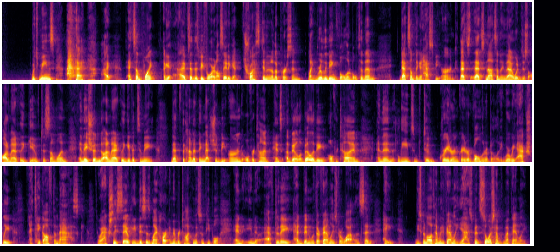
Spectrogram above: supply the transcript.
which means I, I, at some point, again, I've said this before and I'll say it again trust in another person, like really being vulnerable to them, that's something that has to be earned. That's, that's not something that I would just automatically give to someone, and they shouldn't automatically give it to me. That's the kind of thing that should be earned over time, hence availability over time, and then leads to greater and greater vulnerability, where we actually take off the mask. We actually say, okay, this is my heart. I remember talking with some people, and you know, after they had been with their families for a while, and said, hey, you spend a lot of time with your family? Yeah, I spent so much time with my family.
